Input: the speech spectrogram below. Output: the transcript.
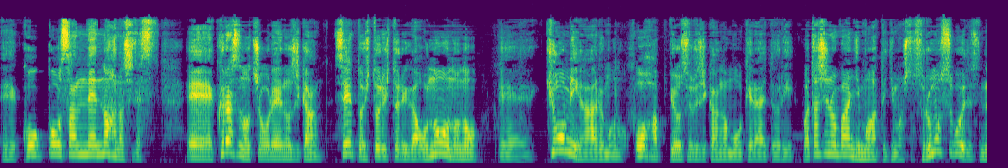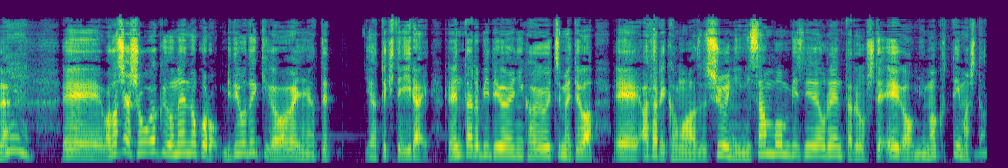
えー高校3年の話です、えークラスの朝礼の時間生徒一人一人が各々の、えー興味があるものを発表する時間が設けられており私の番に回ってきましたそれもすごいですね、えー私は小学4年の頃ビデオデッキが我が家にやってやってきて以来レンタルビデオ屋に通い詰めては、えー、あたり構わず週に23本ビデオレンタルをして映画を見まくっていました、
